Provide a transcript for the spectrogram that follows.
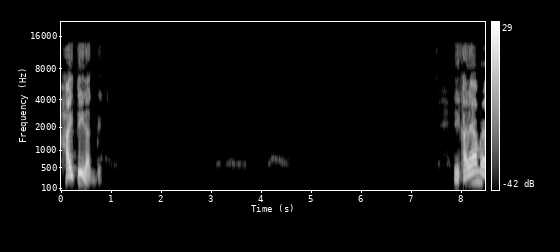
হাইতেই রাখবেন। এখানে আমরা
